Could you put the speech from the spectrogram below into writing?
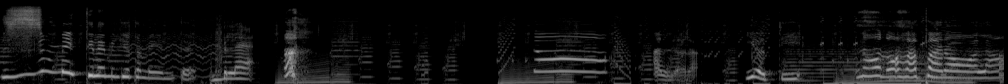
Smettila immediatamente. Bleh. No. Allora, io ti... No, no, la parola.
